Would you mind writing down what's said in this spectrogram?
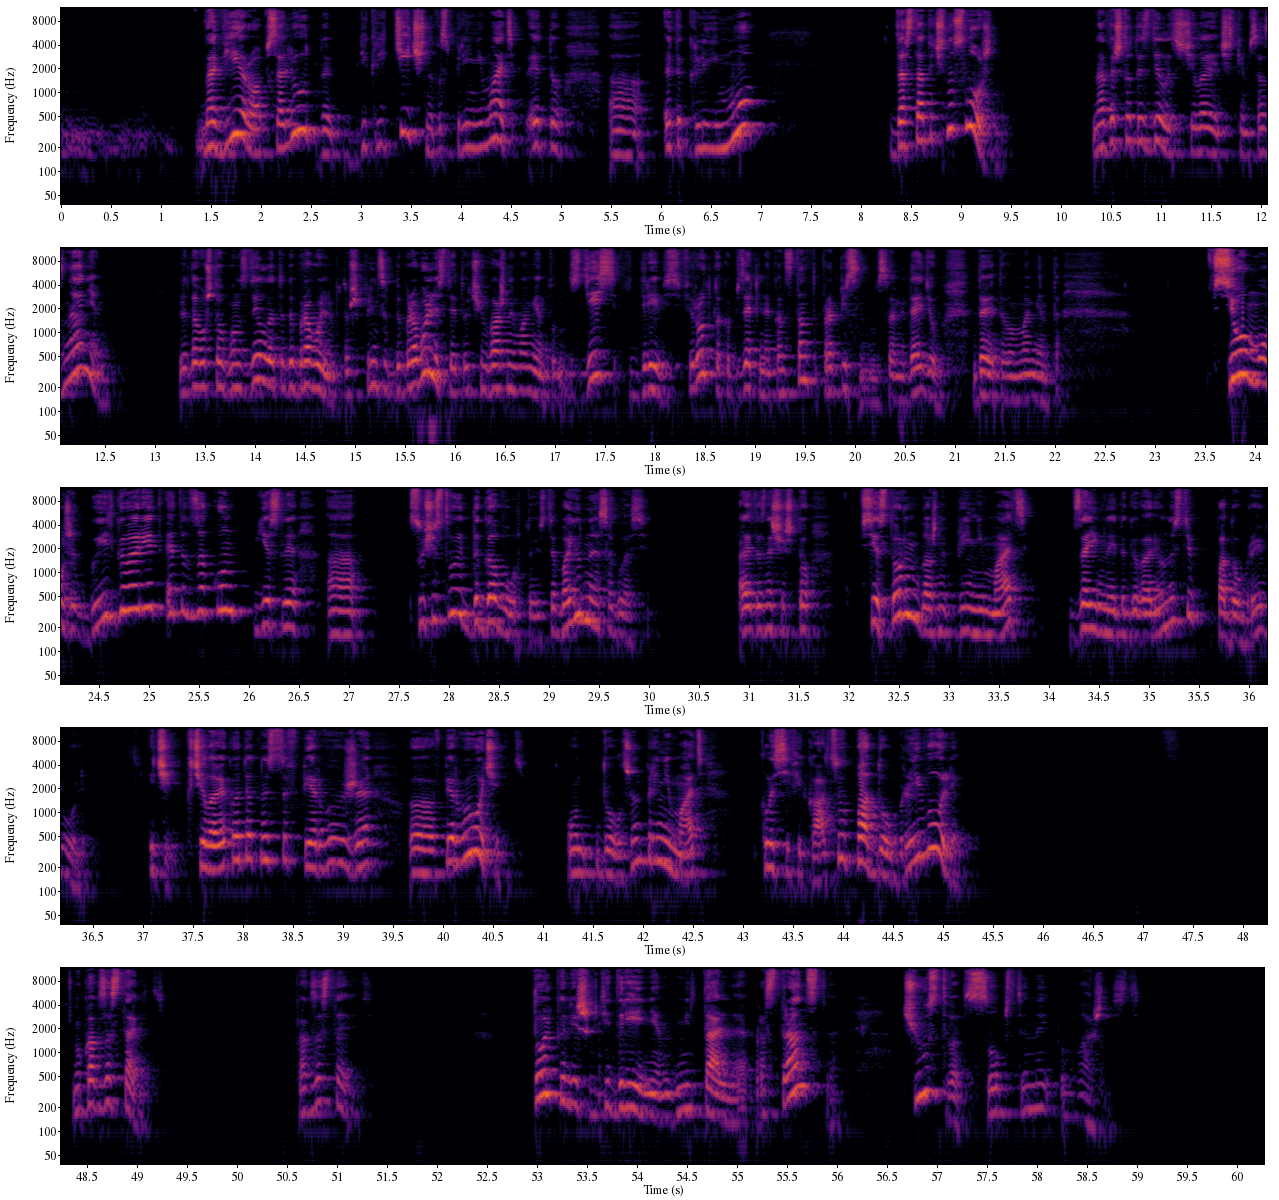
на веру абсолютно, некритично воспринимать это, э, это клеймо достаточно сложно. Надо что-то сделать с человеческим сознанием, для того, чтобы он сделал это добровольно, потому что принцип добровольности это очень важный момент. Он здесь, в древе Сефирот, как обязательная константа прописана, мы с вами дойдем до этого момента. Все может быть, говорит этот закон, если а, существует договор, то есть обоюдное согласие. А это значит, что все стороны должны принимать взаимной договоренности по доброй воле. И к человеку это относится в первую, же, э, в первую очередь. Он должен принимать классификацию по доброй воле. Ну как заставить? Как заставить? Только лишь внедрением в ментальное пространство чувства собственной важности.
